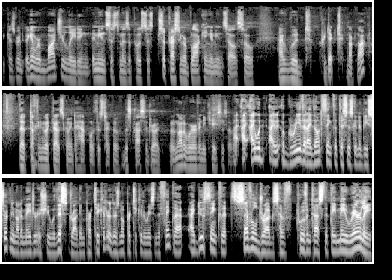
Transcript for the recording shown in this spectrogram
because, we're, again, we're modulating immune system as opposed to suppressing or blocking immune cells. So I would predict, knock knock, that nothing like that's going to happen with this type of this class of drug. But I'm not aware of any cases of it. I, I would I agree that I don't think that this is going to be certainly not a major issue with this drug in particular. There's no particular reason to think that. I do think that several drugs have proven to us that they may rarely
